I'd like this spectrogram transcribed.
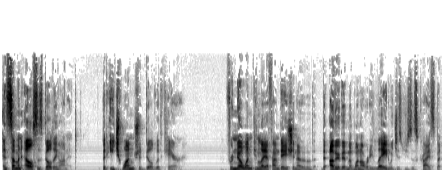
And someone else is building on it. But each one should build with care. For no one can lay a foundation other than the one already laid, which is Jesus Christ. But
